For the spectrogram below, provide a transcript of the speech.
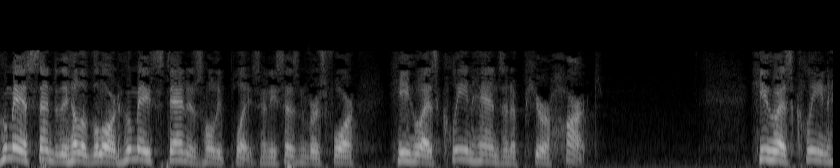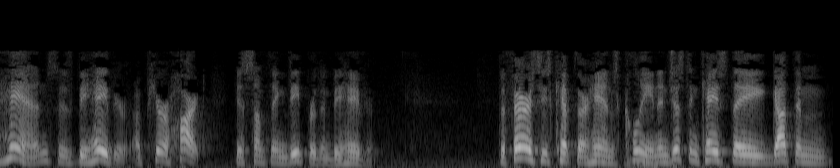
who may ascend to the hill of the Lord? Who may stand in his holy place? And he says in verse 4, He who has clean hands and a pure heart. He who has clean hands is behavior. A pure heart is something deeper than behavior. The Pharisees kept their hands clean, and just in case they got them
